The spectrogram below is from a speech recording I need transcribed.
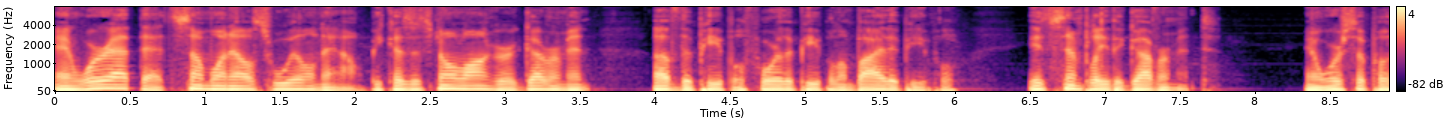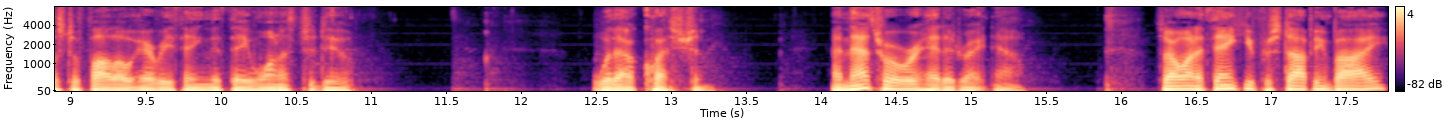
And we're at that someone else will now because it's no longer a government of the people, for the people, and by the people. It's simply the government. And we're supposed to follow everything that they want us to do without question. And that's where we're headed right now. So I want to thank you for stopping by.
